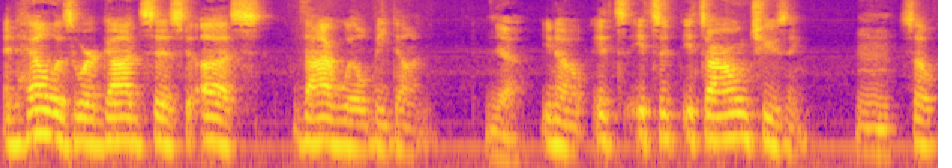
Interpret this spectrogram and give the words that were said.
and hell is where God says to us, "Thy will be done." Yeah. You know, it's it's a, it's our own choosing. hmm So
